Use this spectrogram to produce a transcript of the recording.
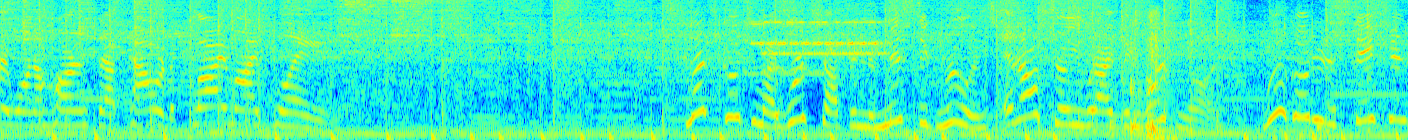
I want to harness that power to fly my plane. Let's go to my workshop in the Mystic Ruins and I'll show you what I've been working on. We'll go to the station,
